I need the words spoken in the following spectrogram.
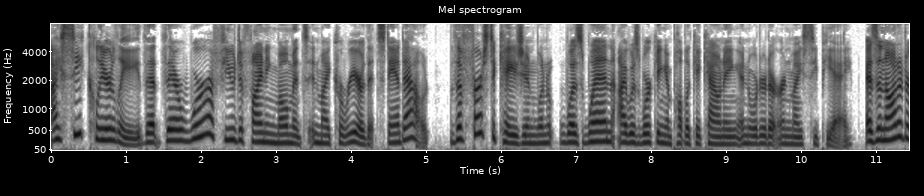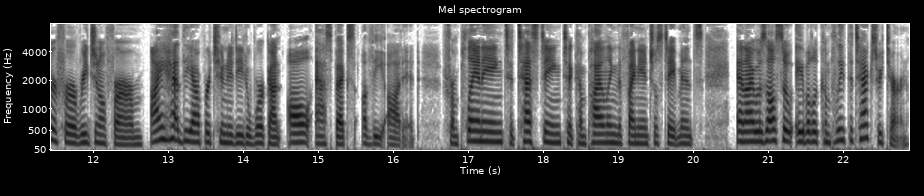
I see clearly that there were a few defining moments in my career that stand out. The first occasion when, was when I was working in public accounting in order to earn my CPA. As an auditor for a regional firm, I had the opportunity to work on all aspects of the audit, from planning to testing to compiling the financial statements, and I was also able to complete the tax return.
